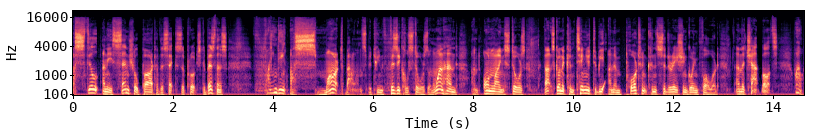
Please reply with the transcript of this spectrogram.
are still an essential part of the sector's approach to business, finding a smart balance between physical stores on the one hand and online stores, that's going to continue to be an important consideration going forward. And the chatbots, well,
